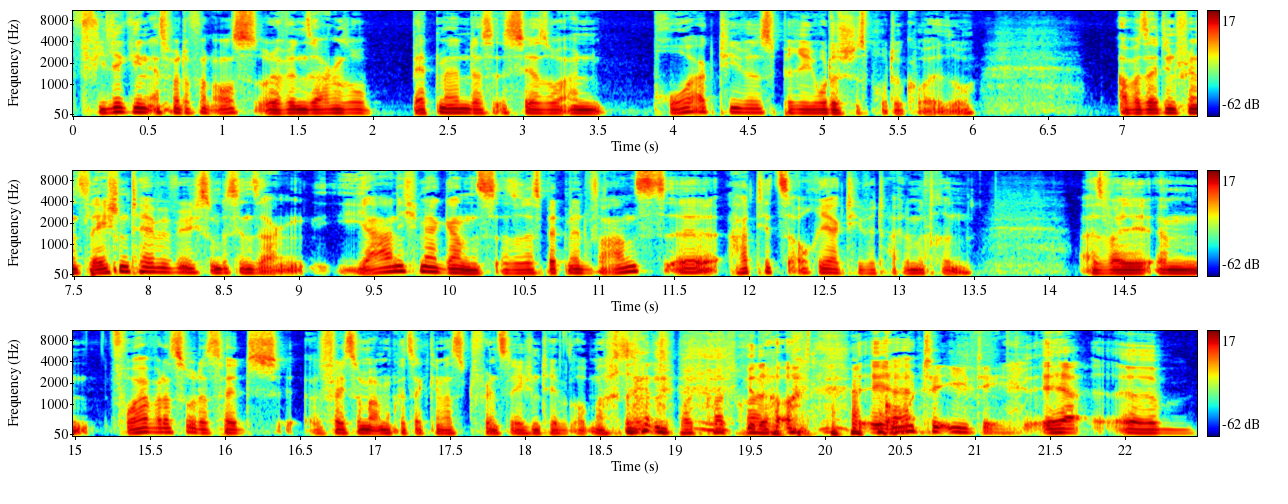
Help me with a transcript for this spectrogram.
viele gehen erstmal davon aus oder würden sagen, so Batman, das ist ja so ein proaktives, periodisches Protokoll. so. Aber seit dem Translation Table würde ich so ein bisschen sagen, ja, nicht mehr ganz. Also das Batman Advanced äh, hat jetzt auch reaktive Teile mit drin. Also weil ähm, vorher war das so, dass halt, vielleicht soll man mal kurz erklären, was Translation Table überhaupt macht. Genau. ja, Gute Idee. Ja, ähm,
